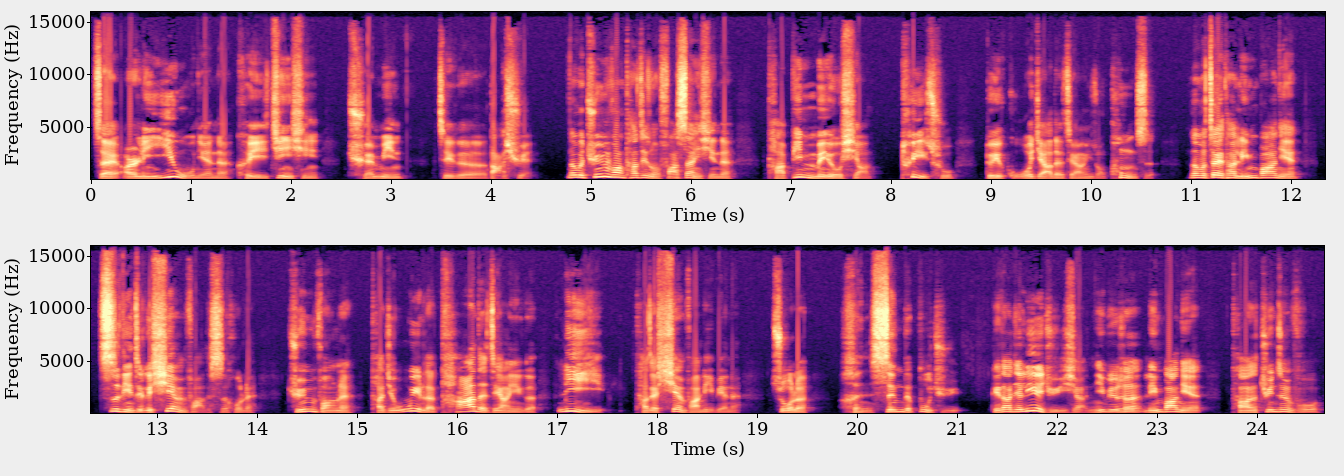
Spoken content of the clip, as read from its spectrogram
在二零一五年呢可以进行全民这个大选。那么军方他这种发善心呢，他并没有想退出对国家的这样一种控制。那么在他零八年制定这个宪法的时候呢，军方呢他就为了他的这样一个利益，他在宪法里边呢做了很深的布局。给大家列举一下，你比如说零八年他军政府。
